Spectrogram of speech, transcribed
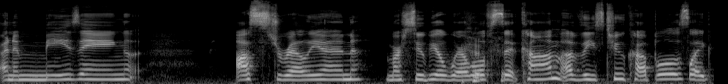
an amazing Australian marsupial werewolf sitcom of these two couples like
